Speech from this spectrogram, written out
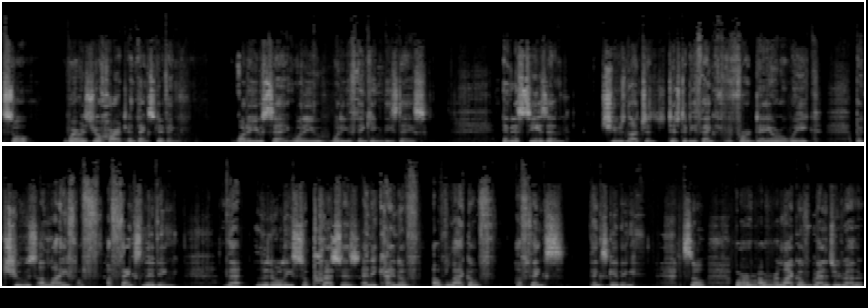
So, where is your heart in thanksgiving? What are you saying? What are you what are you thinking these days? In this season, choose not just, just to be thankful for a day or a week, but choose a life of, of thanks living that literally suppresses any kind of, of lack of, of thanks thanksgiving. So, or, or lack of gratitude rather,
